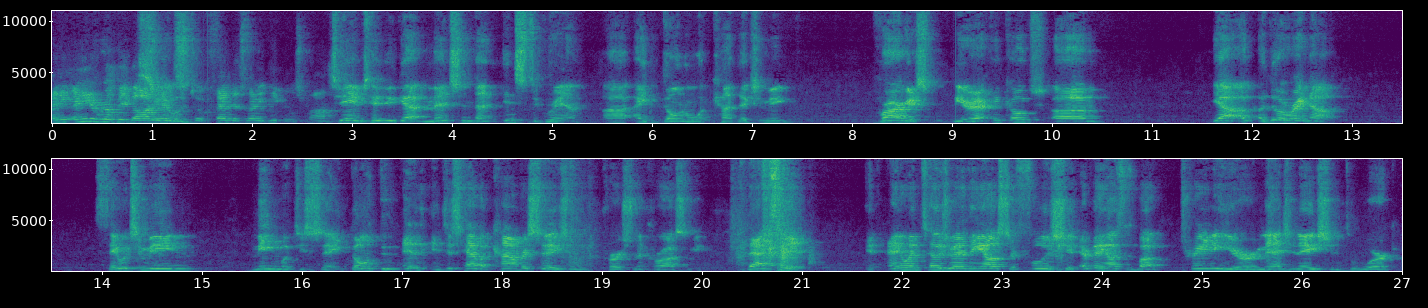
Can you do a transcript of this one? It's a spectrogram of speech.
I need, I need a real big audience to offend as many people as possible. James, have you got mentioned on Instagram? Uh, I don't know what context you mean. Vargas, your acting coach? Um, yeah, I'll, I'll do it right now. Say what you mean, mean what you say. Don't do anything, and just have a conversation with the person across from you. That's it. If anyone tells you anything else, they're full of shit. Everything else is about training your imagination to work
